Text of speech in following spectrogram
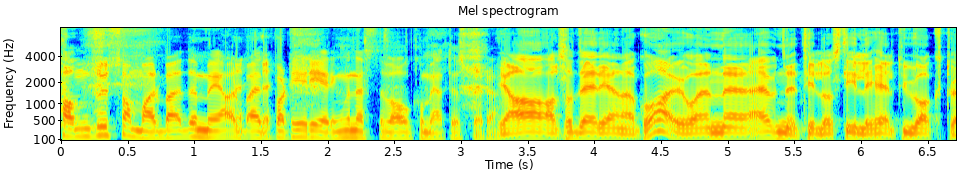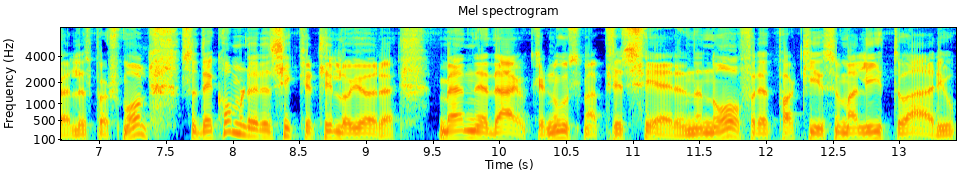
kan, du samarbeide med Arbeiderpartiet i regjering ved neste valg, kommer jeg til å spørre. Ja, altså Dere i NRK har jo en eh, evne til å stille helt uaktuelle spørsmål, så det kommer dere sikkert til å gjøre. Men det er jo ikke noe som er presserende nå for et parti som er lite og er i opposisjon.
